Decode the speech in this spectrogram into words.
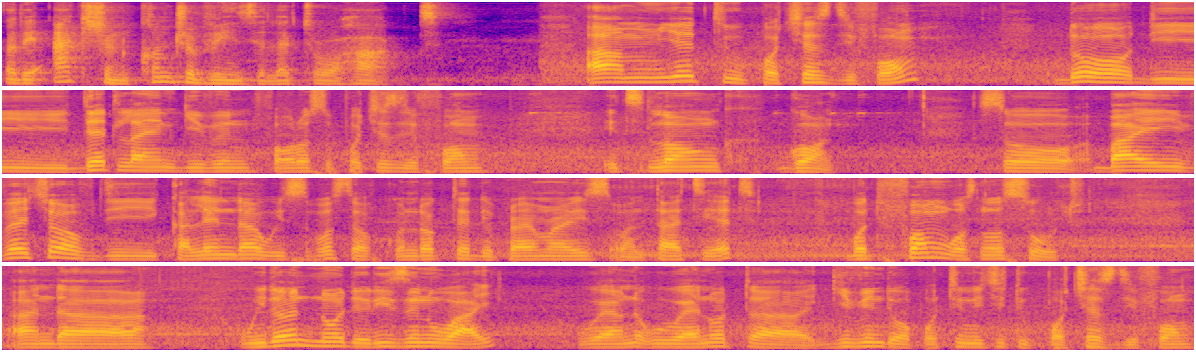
that the action contravenes the Electoral Act. I'm yet to purchase the form though the deadline given for us to purchase the form, it's long gone. So by virtue of the calendar, we're supposed to have conducted the primaries on 30th, but form was not sold. And uh, we don't know the reason why we were not, we were not uh, given the opportunity to purchase the form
